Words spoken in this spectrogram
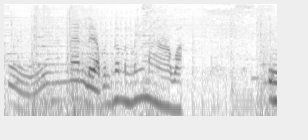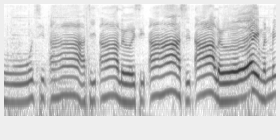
โอ้แน่นๆเละเพื่อนๆมันไม่มาว่ะ โอ้ซิดอาซิดอาเลยซิดอาซิดอาเลย มันไม่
